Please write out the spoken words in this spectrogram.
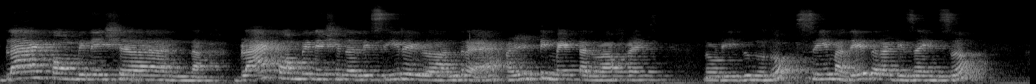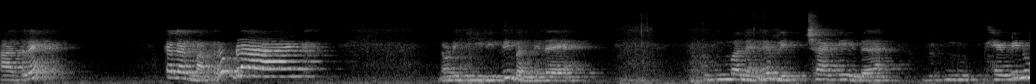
black combination black combination ಅಲ್ಲಿ ಸೀರೆಗಳು ಅಂದ್ರೆ ಅಲ್ಟಿಮೇಟ್ ಅಲ್ವಾ ಫ್ರೆಂಡ್ಸ್ ನೋಡಿ, ಇದನ್ನು ಸೇಮ್ ಅದೇ ಥರ ಡಿಸೈನ್ಸ್ ಆದರೆ ಕಲರ್ ಮಾತ್ರ ಬ್ಲ್ಯಾಕ್ ನೋಡಿ, ಈ ರೀತಿ ಬಂದಿದೆ. ತುಂಬಾನೇ ರಿಚ್ ಆಗಿ ಇದೆ. ಹೆವಿನೂ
